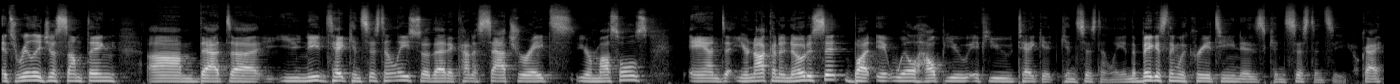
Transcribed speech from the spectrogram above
It's really just something um, that uh, you need to take consistently so that it kind of saturates your muscles and you're not going to notice it, but it will help you if you take it consistently. And the biggest thing with creatine is consistency, okay?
